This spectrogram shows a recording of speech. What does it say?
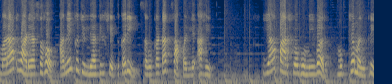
मराठवाड्यासह अनेक जिल्ह्यातील शेतकरी संकटात सापडले आहेत. या पार्श्वभूमीवर मुख्यमंत्री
